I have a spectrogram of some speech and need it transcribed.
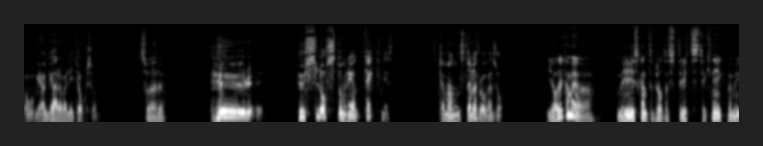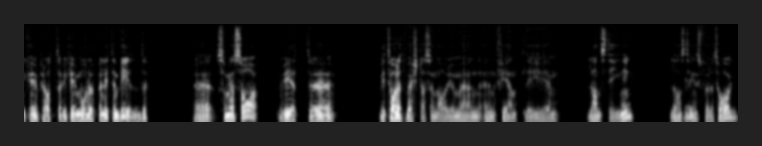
Jo, men jag garvar lite också. Så är det. Hur, hur slåss de rent tekniskt? Kan man ställa frågan så? Ja, det kan man göra. Vi ska inte prata stridsteknik, men vi kan ju, prata, vi kan ju måla upp en liten bild. Eh, som jag sa, vi, ett, eh, vi tar ett värsta scenario med en, en fientlig eh, landstigning, landstigningsföretag.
